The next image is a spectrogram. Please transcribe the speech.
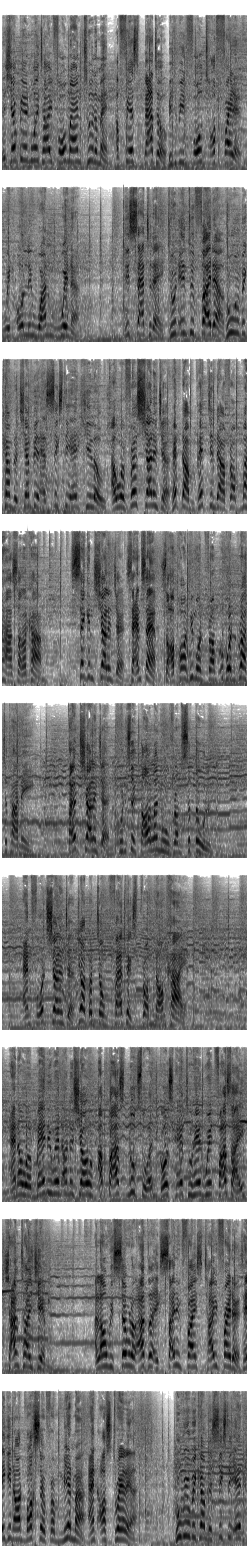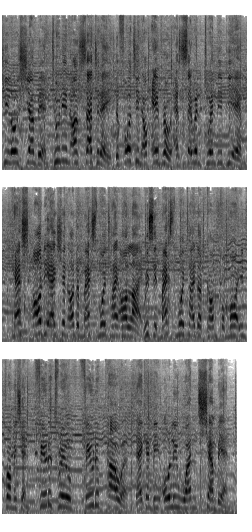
The Champion Muay Thai four-man tournament, a fierce battle between four top fighters with only one winner. This Saturday, tune in to find out who will become the champion at 68 kilos. Our first challenger, Petchdam Petchjinda from Maha Sarakham. Second challenger, Sansab Sor.Pornpimon from Ubon Ratchathani. Third challenger, Kunsuek Tor.Langu from Satul. And fourth challenger, Yod Banjong Fatex from Nong Khai. And our main event on the show, Abbas Looksuan goes head to head with Fasai Chang Thai Gym. Along with several other exciting fights, Thai fighter taking on boxer from Myanmar and Australia. Who will become the 68 kilo champion? Tune in on Saturday, the 14th of April at 7:20 p.m. Catch all the action on the Max Muay Thai online. Visit maxmuaythai.com for more information. Feel the thrill, feel the power. There can be only one champion.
